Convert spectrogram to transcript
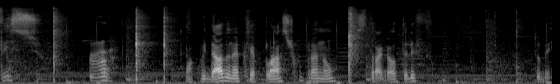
Difícil. Toma cuidado, né, porque é plástico para não estragar o telefone. Muito bem.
